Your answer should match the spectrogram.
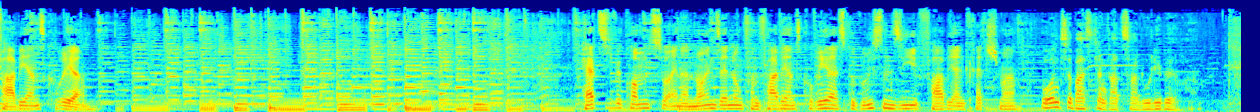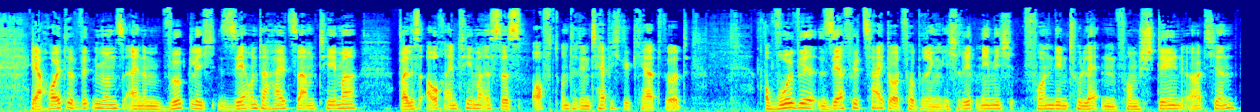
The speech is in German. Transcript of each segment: Fabians Korea. Herzlich willkommen zu einer neuen Sendung von Fabians Korea. Es begrüßen Sie Fabian Kretschmer und Sebastian Ratz. Hallo, liebe Hörer. Ja, heute widmen wir uns einem wirklich sehr unterhaltsamen Thema, weil es auch ein Thema ist, das oft unter den Teppich gekehrt wird. Obwohl wir sehr viel Zeit dort verbringen. Ich rede nämlich von den Toiletten, vom stillen Örtchen,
